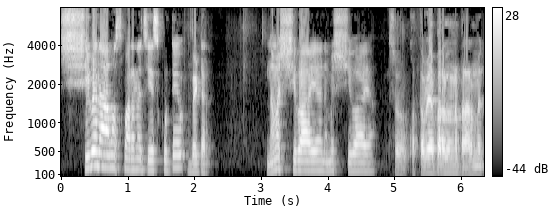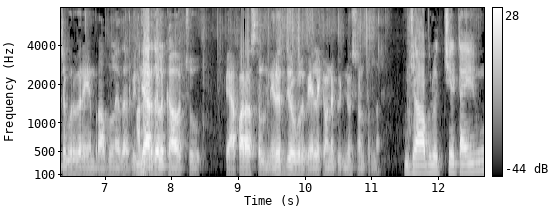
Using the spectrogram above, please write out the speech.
శివనామస్మరణ చేసుకుంటే బెటర్. నమ శివాయ నమ శివాయ. సో కొత్త వ్యాపారాలను ప్రారంభించే గురుగారు ఏం ప్రాబ్లం లేదా? విద్యార్థులు కావచ్చు వ్యాపారస్తులు నిరుద్యోగులు వీళ్ళకి ఏమైనా గుడ్ న్యూస్ ఉంటుందా? జాబులు వచ్చే టైము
